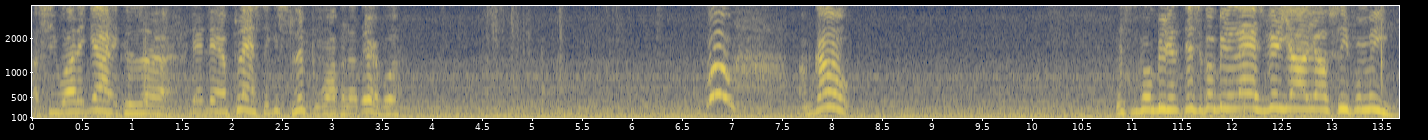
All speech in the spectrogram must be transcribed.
I see why they got it, cause uh, that damn plastic is slippery walking up there, boy. Woo! I'm gone. This is gonna be the, this is gonna be the last video y'all see from me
